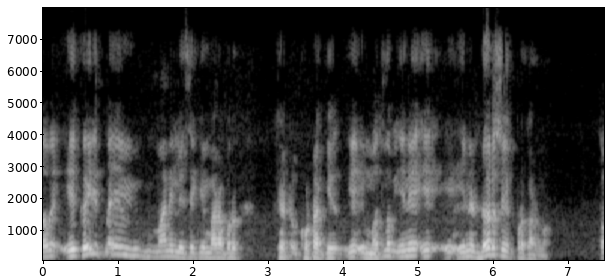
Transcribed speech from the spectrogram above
હવે એ કઈ રીતના એ માની લે છે કે મારા પર ખેટ- કેસ, એ મતલબ એને એને ડર છે એક પ્રકારનો. તો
